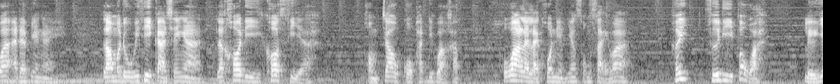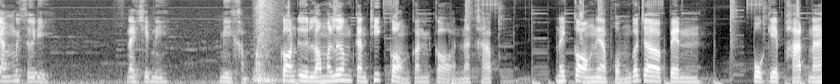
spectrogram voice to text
ว่าอัดแอปยังไง เรามาดูวิธีการใช้งานและข้อดีข้อเสียของเจ้าโกพัทดีกว่าครับ เพราะว่าหลายๆ คนเนี่ยยังสงสัยว่า เฮ้ย ซื้อดีเปล่าวะ หรือยังไม่ซื้อดี ในคลิปนี้มีคำตอบ ก่อนอื่นเรามาเริ่มกันที่กล่องกันก่อนนะครับ ในกล่องเนี่ยผมก็จะเป็นโปเกพัทนะ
